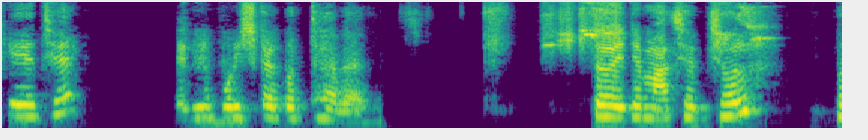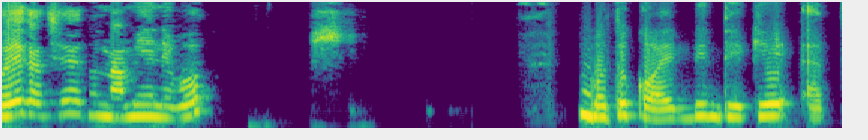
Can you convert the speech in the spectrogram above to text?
খেয়েছে, এগুলো পরিষ্কার করতে হবে। তো এই যে মাছের ঝোল হয়ে গেছে, এখন নামিয়ে নেব। গত কয়েকদিন থেকে এত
